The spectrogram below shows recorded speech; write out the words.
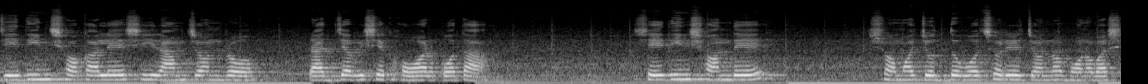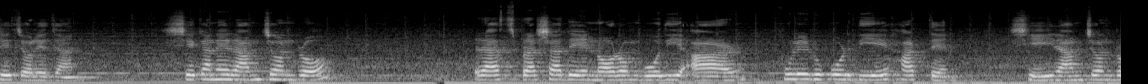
যেদিন সকালে শ্রী রামচন্দ্র রাজ্যাভিষেক হওয়ার কথা সেই দিন সন্ধে সময় চোদ্দ বছরের জন্য বনবাসে চলে যান। সেখানে রামচন্দ্র রাজপ্রাসাদে নরম গদি আর ফুলের উপর দিয়ে হাঁটতেন। সেই রামচন্দ্র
